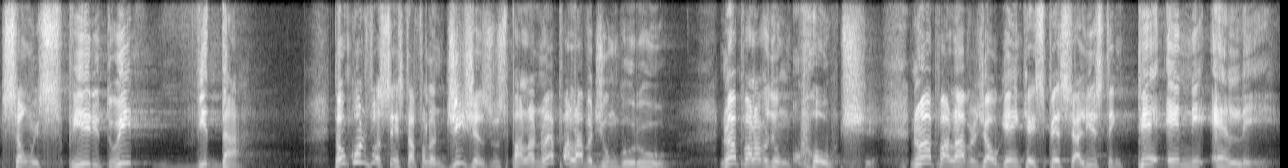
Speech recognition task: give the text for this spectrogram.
são espírito e vida. Então, quando você está falando de Jesus, palavra não é a palavra de um guru, não é a palavra de um coach, não é a palavra de alguém que é especialista em PNL.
